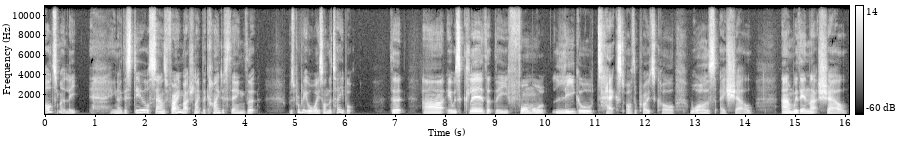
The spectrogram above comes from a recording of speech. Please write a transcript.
ultimately, you know, this deal sounds very much like the kind of thing that was probably always on the table. That uh, it was clear that the formal legal text of the protocol was a shell, and within that shell,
